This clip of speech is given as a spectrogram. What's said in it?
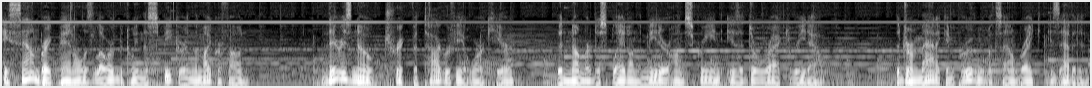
A sound SounBreak panel is lowered between the speaker and the microphone. There is no trick photography at work here. The number displayed on the meter on screen is a direct readout. The dramatic improvement with SounBreak is evident.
